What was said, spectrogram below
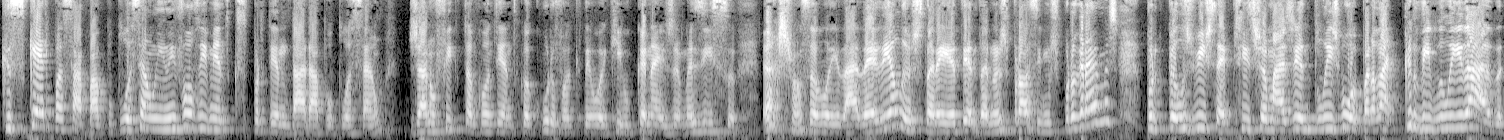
que se quer passar para a população e o envolvimento que se pretende dar à população. Já não fico tão contente com a curva que deu aqui o Caneja, mas isso, a responsabilidade é dele. Eu estarei atenta nos próximos programas, porque, pelos vistos, é preciso chamar a gente de Lisboa para dar credibilidade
